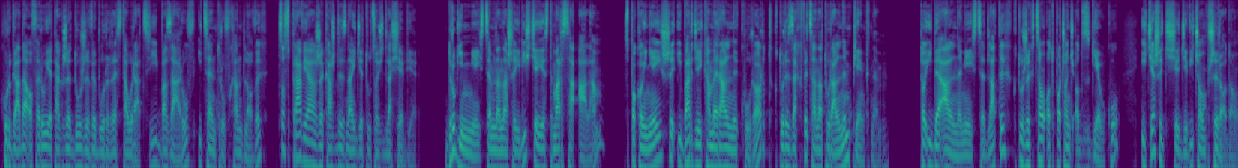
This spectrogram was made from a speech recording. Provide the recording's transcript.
Hurgada oferuje także duży wybór restauracji, bazarów i centrów handlowych, co sprawia, że każdy znajdzie tu coś dla siebie. Drugim miejscem na naszej liście jest Marsa Alam, spokojniejszy i bardziej kameralny kurort, który zachwyca naturalnym pięknem. To idealne miejsce dla tych, którzy chcą odpocząć od zgiełku i cieszyć się dziewiczą przyrodą.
